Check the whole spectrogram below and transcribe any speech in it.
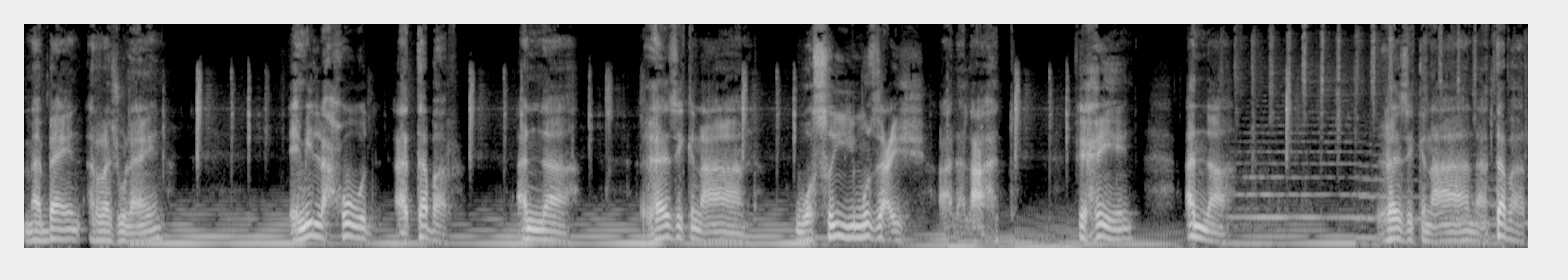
ما بين الرجلين. إميل لحود اعتبر أن غازي كنعان وصي مزعج على العهد في حين أن غازي كنعان اعتبر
